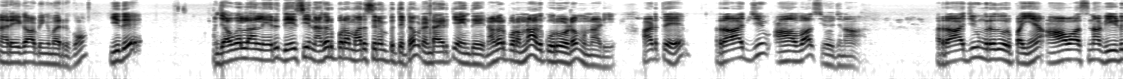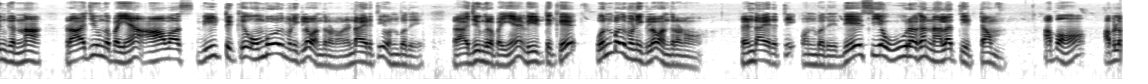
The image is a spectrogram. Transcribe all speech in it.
நரேகா அப்படிங்கிற மாதிரி இருக்கும். இது ஜவஹர்லால் நேரு தேசிய நகர்ப்புற மறுசீரமைப்பு திட்டம் ரெண்டாயிரத்தி ஐந்து. நகர்ப்புறம்னா அதுக்கு ஒரு வருடம் முன்னாடி. அடுத்து ராஜீவ் ஆவாஸ் யோஜனா. ராஜீவ்ங்கிறது ஒரு பையன். ஆவாஸ்னா வீடுன்னு சொன்னால் ராஜீவ்ங்க பையன் ஆவாஸ் வீட்டுக்கு ஒம்பது மணிக்குள்ளே வந்துடணும். ரெண்டாயிரத்தி ஒன்பது. ராஜீவ்ங்கிற பையன் வீட்டுக்கு ஒன்பது மணிக்குள்ளே வந்துடணும். ரெண்டாயிரத்தி ஒன்பது. தேசிய ஊரக நலத்திட்டம். அப்போது அப்போல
